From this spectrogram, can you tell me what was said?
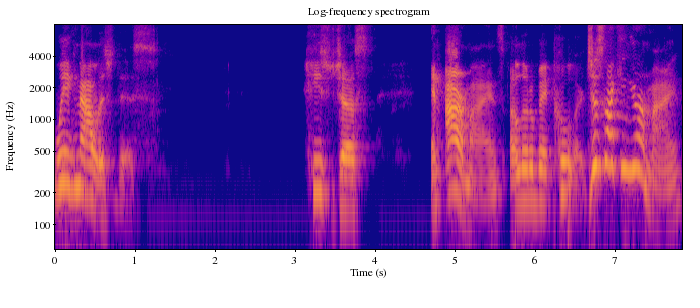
We acknowledge this. He's just in our minds a little bit cooler. Just like in your mind,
